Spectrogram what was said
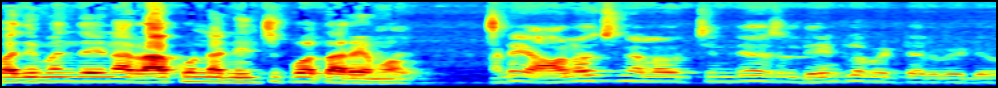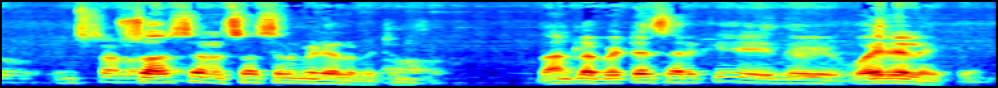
పది మంది అయినా రాకుండా నిలిచిపోతారేమో. అంటే ఆలోచన ఎలా వచ్చింది? అసలు దేంట్లో పెట్టారు వీడియో? ఇన్స్టాలో సోషల్ సోషల్ మీడియాలో పెట్టాను. దాంట్లో పెట్టేసరికి ఇది వైరల్ అయిపోయింది.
